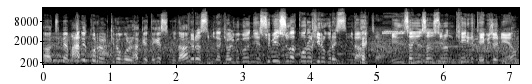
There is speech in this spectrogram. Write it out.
어, 팀의 많은 골을 기록을 하게 되겠습니다. 그렇습니다. 결국은 이 수비수가 골을 기록을 했습니다. 네. 자 민성윤 선수는 K리그 데뷔전이에요.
